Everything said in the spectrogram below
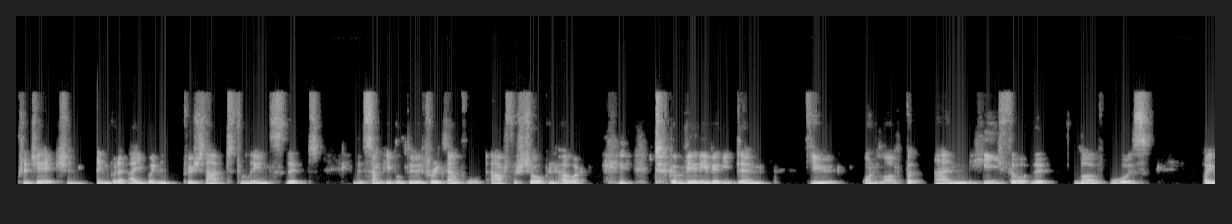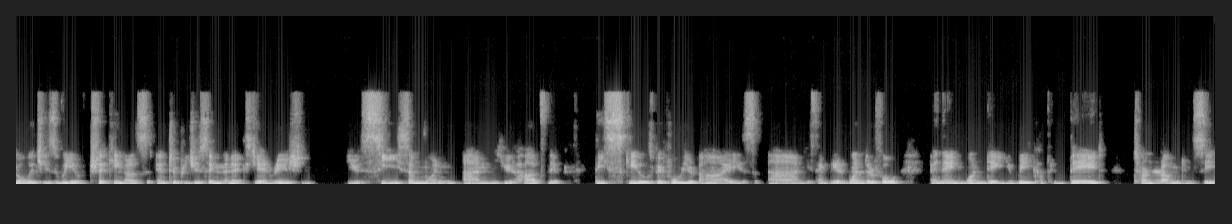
projection, but I wouldn't push that to the lengths that that some people do. For example, Arthur Schopenhauer took a very very dim view on love, but and he thought that love was biology's way of tricking us into producing the next generation. You see someone and you have the, these scales before your eyes and you think they're wonderful. And then one day you wake up in bed, turn around and say,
